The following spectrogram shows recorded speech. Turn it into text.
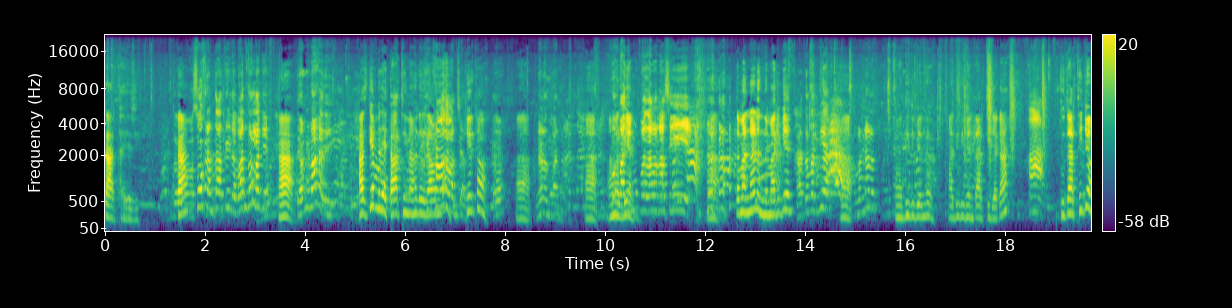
તાર થાય હજી. છોકરા તાર કઈ દે વાર ન લાગે. હા. તે અમે વાહારી આજ કેમ બધા તારથી ના હદે રાવણ ખીર ખાવ? હા. નણંદ હા અમાર બેન. મૂકવા જવાના છે. હા. તમાર નણંદ ને મારી બેન? હા તમારી બેન. હા. નણંદ. દીદી બેન આ દીદી બેન તાર થઈ જા કા? તું તાર થઈ જો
